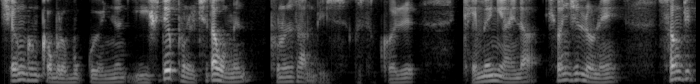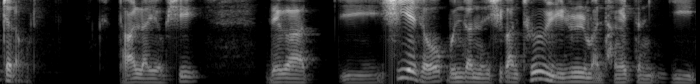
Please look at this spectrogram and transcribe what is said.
현금값으로 묻고 있는 이 휴대폰을 쳐다보면 보는 사람도 있어. 그래서 그거를 개명이 아니라 현실론의 성직자라고 그래. 더할 나위 없이 내가 이 시에서 문 닫는 시간 토요일 일요일만 당했던 이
